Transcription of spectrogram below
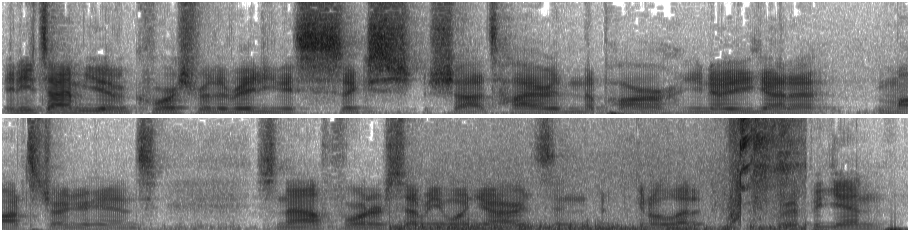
Anytime you have a course where the rating is six shots higher than the par, you know you got a monster on your hands. So now 471 yards, and I'm gonna let it rip again.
